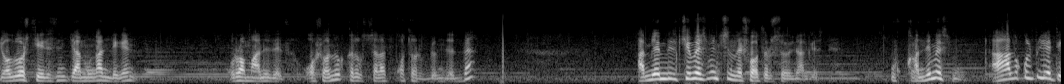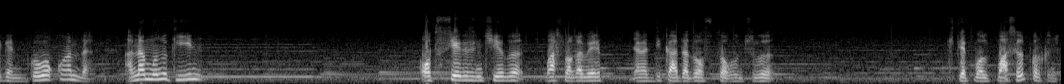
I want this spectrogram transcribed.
жолбош терисин жамынган деген романы деди ошону кыргызчалатып которуп берем деди да. А мен билчү эмесмин чын эле шото урсабелин ал кезде уккан эмесмин алыкул билет экен көп окуган да анан муну кийин отуз сегизинчи жылы басмага берип жана декадада отуз тогузунчу жылы китеп болуп басылып кыркынчы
